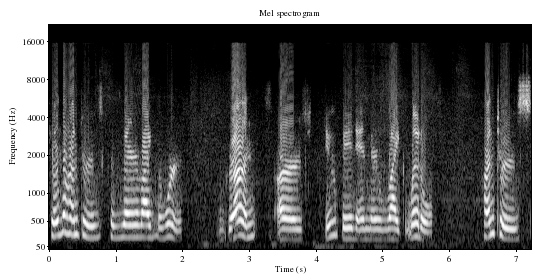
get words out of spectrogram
kill the hunters because they're like the worst. Grunts are stupid and they're like little. Hunters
